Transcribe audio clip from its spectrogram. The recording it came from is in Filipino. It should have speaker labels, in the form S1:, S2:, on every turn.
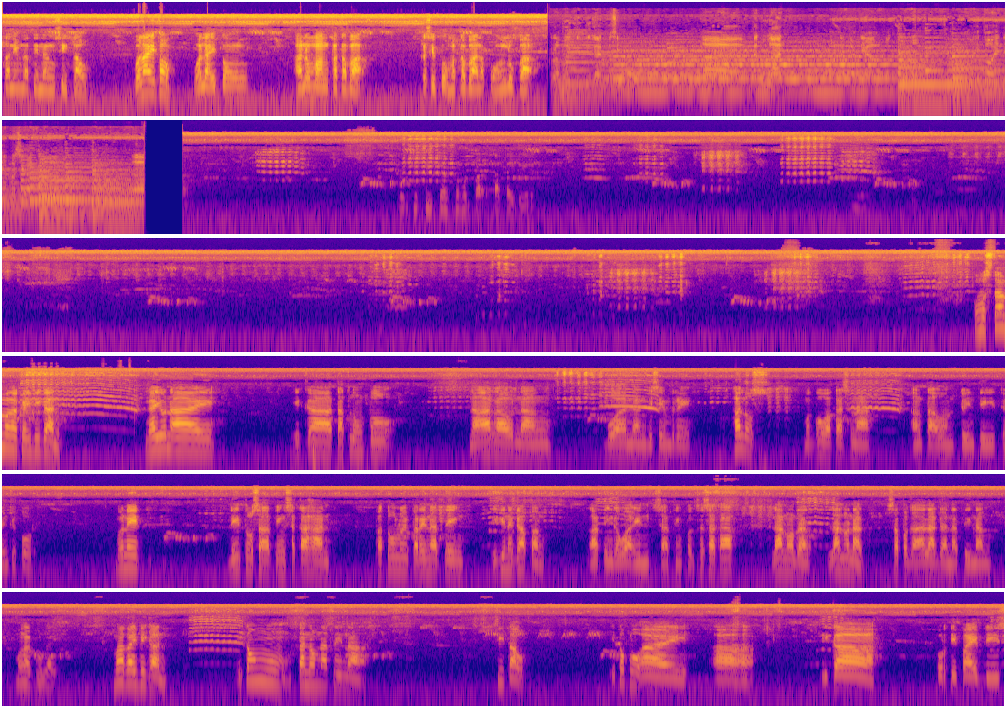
S1: tanim natin ng sitaw. Wala ito. Wala itong anumang pataba. Kasi po mataba na po ang lupa. Para mga kaibigan kasi po ah, tagulan ang na kanyang pagtubo. So ito hindi masyado uh, sa magpakatay pero Kumusta mga kaibigan? Ngayon ay ika-tatlumpu na araw ng buwan ng Disyembre. Halos magwawakas na ang taon 2024. Ngunit dito sa ating sakahan, patuloy pa rin nating iginagapang ang ating gawain sa ating pagsasaka, lalo na, lalo na sa pag-aalaga natin ng mga gulay. Mga kaibigan, itong tanom natin na sitaw, ito po ay ah, ika 45 days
